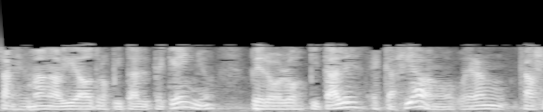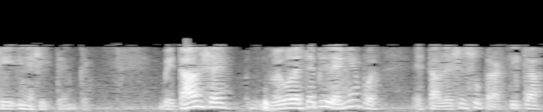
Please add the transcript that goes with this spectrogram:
San Germán había otro hospital pequeño, pero los hospitales escaseaban o eran casi inexistentes. Betance, luego de esta epidemia, pues establece su práctica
